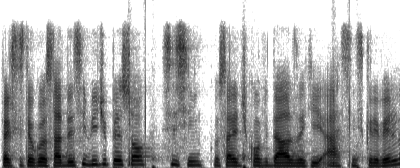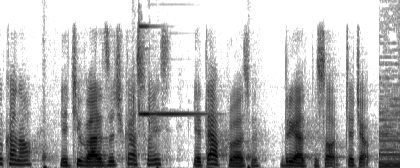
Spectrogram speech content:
que vocês tenham gostado desse vídeo, pessoal. Se sim, gostaria de convidá-los aqui a se inscreverem no canal e ativar as notificações. E até a próxima. Obrigado, pessoal. Tchau, tchau. Uh,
